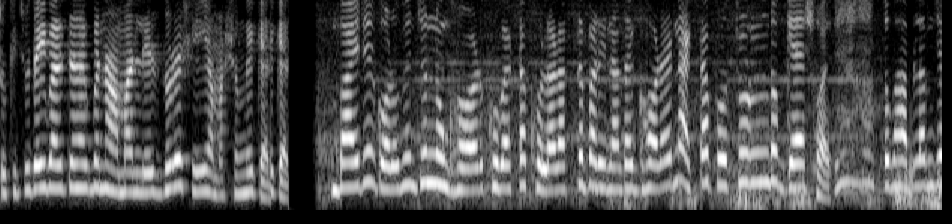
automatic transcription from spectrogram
তো কিছুতেই বাড়িতে থাকবে না। আমার লেজ ধরে সেই আমার সঙ্গে গেল বাইরের গরমের জন্য ঘর খুব একটা খোলা রাখতে পারি না। তাই ঘরে না একটা প্রচণ্ড গ্যাস হয়। তো ভাবলাম যে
